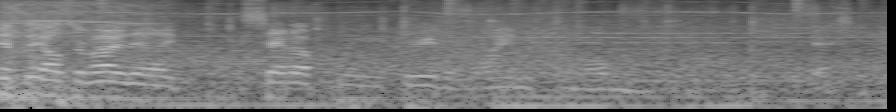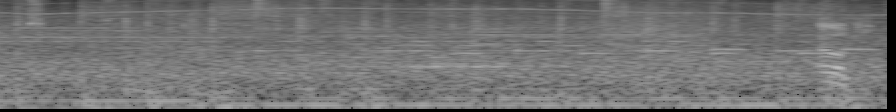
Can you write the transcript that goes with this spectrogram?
If they all survive, they like set up and create a line from home. Oh.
